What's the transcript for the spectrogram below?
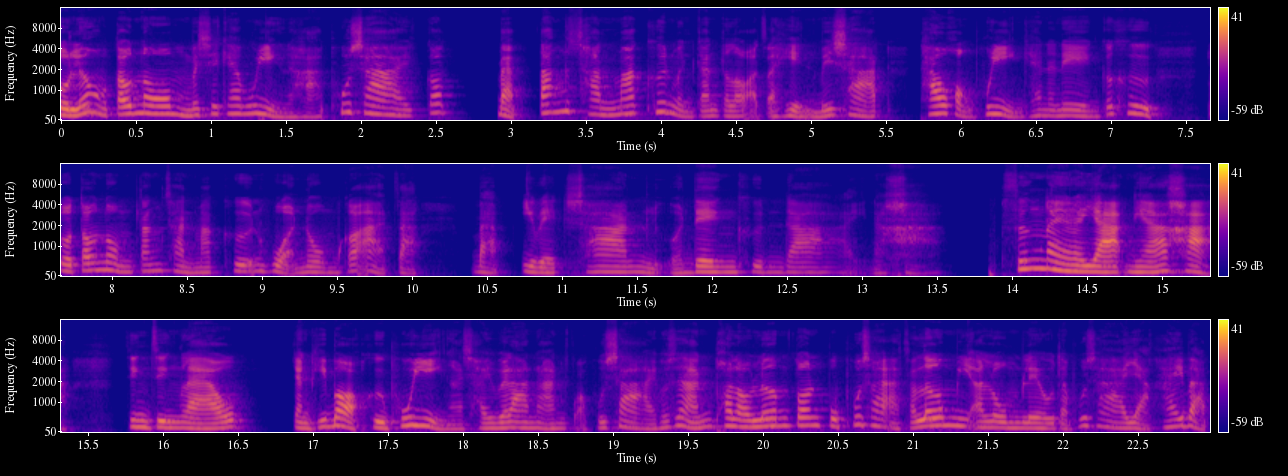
่วนเรื่องของเต้านมไม่ใช่แค่ผู้หญิงนะคะ ผู้ชายก็แบบตั้งครรภ์มากขึ้นเหมือนกัน แต่เราอาจจะเห็นไม่ชัด เท่าของผู้หญิงแค่นั้นเอง ก็คือตัวเต้านมตั้งครรภ์มากขึ้น หัวนมก็อาจจะ แบบ erection หรือว่าเด้งขึ้นได้นะคะ ซึ่งในระยะเนี้ยค่ะ จริงๆแล้วอย่างที่บอกคือผู้หญิงอะใช้เวลานานกว่าผู้ชาย เพราะฉะนั้นพอเราเริ่มต้นปุ๊บผู้ชายอาจจะเริ่มมีอารมณ์เร็ว แต่ผู้ชายอยากให้แบบ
